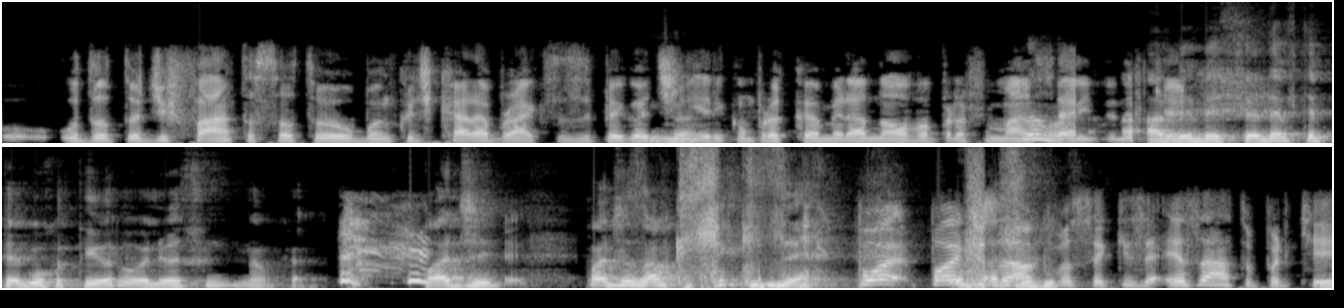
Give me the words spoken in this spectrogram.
o, doutor de fato soltou o banco de Carabraxos e pegou dinheiro não. e comprou câmera nova para filmar não, a série. A, a BBC deve ter pego o roteiro, olhou assim, não, cara. Pode, pode usar o que você quiser. Pode, pode usar o que você quiser. Exato, porque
